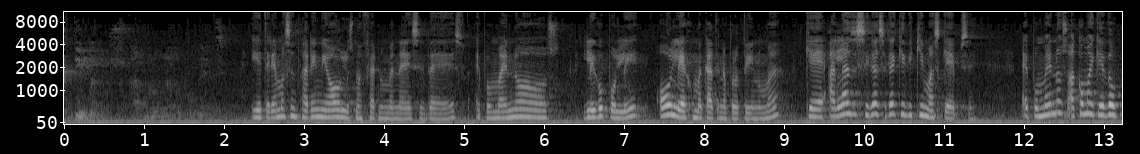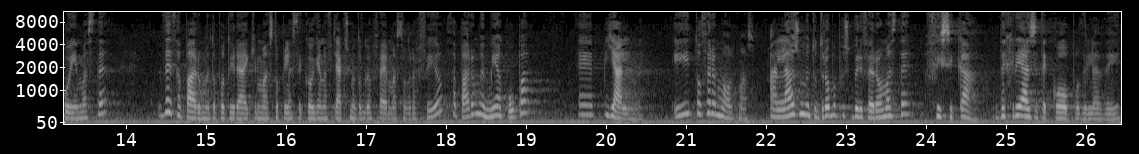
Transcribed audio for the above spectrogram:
κτήματο, αν μπορούμε να το πούμε έτσι. Η εταιρεία μας ενθαρρύνει όλους να φέρνουμε νέες ιδέες. Επομένως, λίγο πολύ, όλοι έχουμε κάτι να προτείνουμε και αλλάζει σιγά σιγά και η δική μας σκέψη. Επομένως, ακόμα και εδώ που είμαστε, δεν θα πάρουμε το ποτηράκι μας το πλαστικό για να φτιάξουμε τον καφέ μας στο γραφείο, θα πάρουμε μία κούπα ε, γυάλινη ή το θερμό μας. Αλλάζουμε τον τρόπο που συμπεριφερόμαστε φυσικά. Δεν χρειάζεται κόπο δηλαδή.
